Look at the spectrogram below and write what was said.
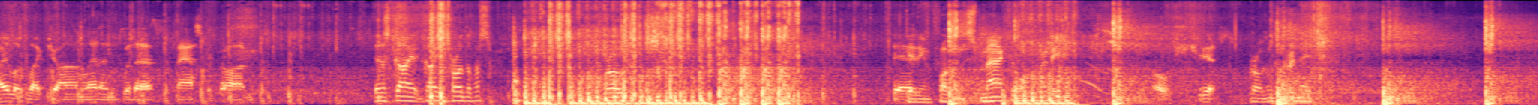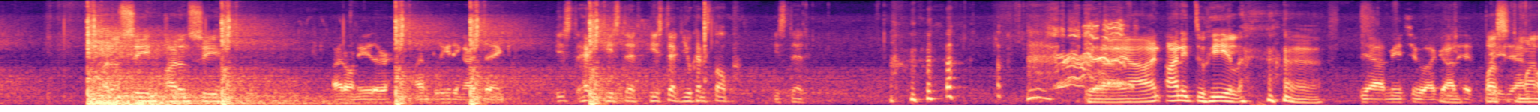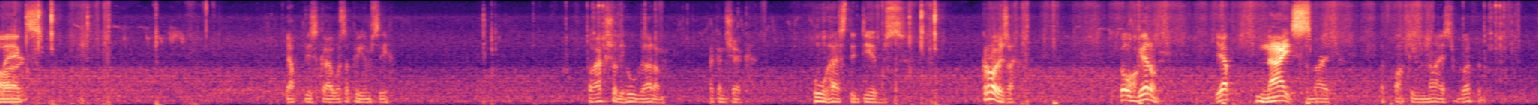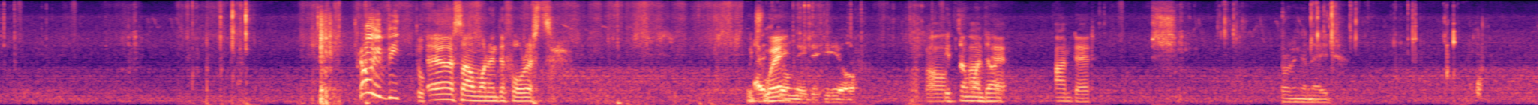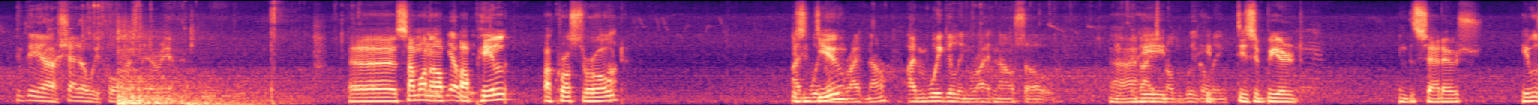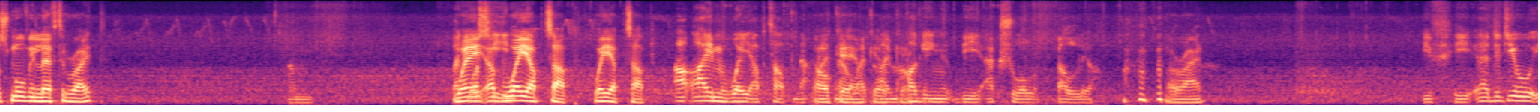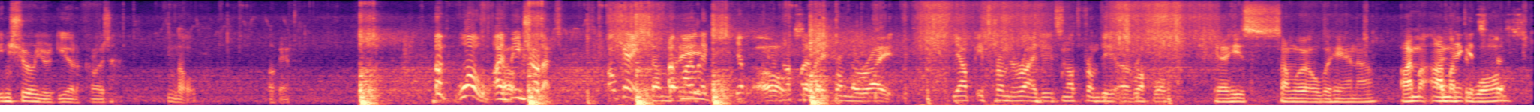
I look like John Lennon with a mask on. There's guy guy in front of us. Bro, Dead. Getting fucking smacked already. Oh shit. throwing the grenade. I don't see. I don't see. I don't either. I'm bleeding, I think. He's hey, he's dead. He's dead. You can stop. He's dead. Yeah, yeah. I, I need to heal. Yeah, me too. I got hit pretty Busted my hard. legs. Yep, this guy was a PMC. So actually, who got him? I can check. Who has the dibs? Kreuzer. Go get him. Yep. Nice. A nice, a fucking nice weapon. Oi vittu! Uh, someone in the forest. Which I way? still need to heal. Oh, Did someone I'm die? Dead. I'm dead. Throwing an aid. In the uh, shadowy forest area. Uh, someone up Yeah, uphill across the road. Is I'm it wiggling you? right now. I'm wiggling right now, so Uh, he, not he wiggling. disappeared in the shadows. He was moving left to right. Um, like, way up, he- way up top. Way up top. I- I'm way up top now. Right Okay, now. Like okay, I'm okay. hugging the actual Kallio. All right. If he uh, did you insure your gear, Kreuzer? No. Okay. Uh, whoa! I'm Oh. being shot at. Okay, Somebody- up my leg. Yep. Oh, not my somebody leg. from the right. Yep, it's from the right. It's not from the uh, rock wall. Yeah, he's somewhere over here now. I'm I'm I at the wall. this-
